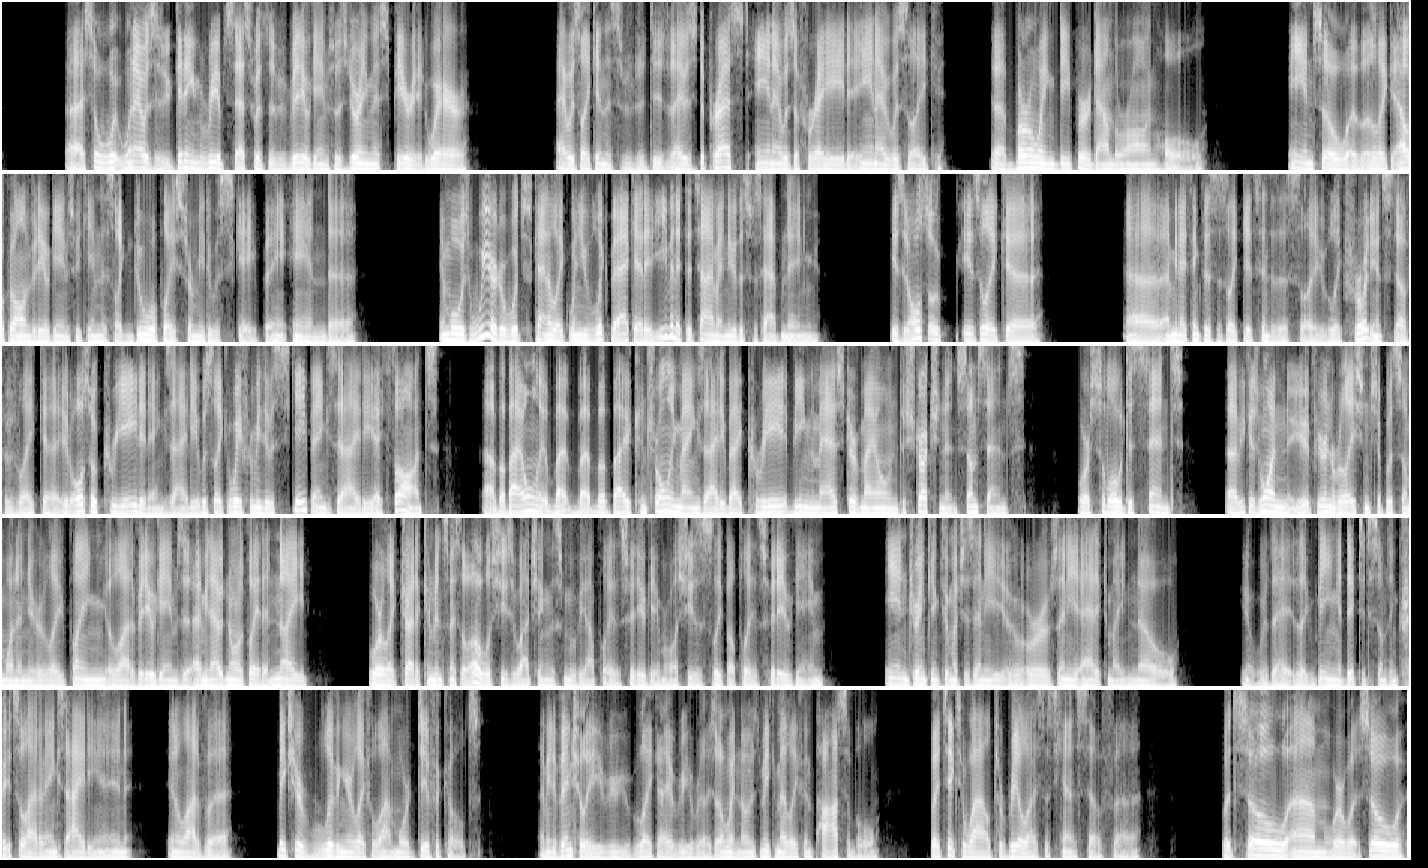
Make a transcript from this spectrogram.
Uh, so w- when I was getting re-obsessed with video games was during this period where I was like in this, I was depressed and I was afraid and I was like uh, burrowing deeper down the wrong hole. And so, uh, like, alcohol and video games became this like dual place for me to escape. And, uh, and what was weird, or what's kind of like when you look back at it, even at the time I knew this was happening, is it also is like, uh, uh, I mean, I think this is like gets into this like like Freudian stuff of like uh, it also created anxiety. It was like a way for me to escape anxiety. I thought, uh, but by only but but but by controlling my anxiety, by create being the master of my own destruction in some sense, or slow descent. Uh, because one, if you're in a relationship with someone and you're like playing a lot of video games, I mean, I would normally play it at night or like try to convince myself, oh, well, she's watching this movie, I'll play this video game, or while she's asleep, I'll play this video game. And drinking too much as any, or as any addict might know, you know, the, like being addicted to something creates a lot of anxiety and, and a lot of, uh, makes your living your life a lot more difficult. I mean, eventually, like I realize, oh wait, no, it's making my life impossible. But it takes a while to realize this kind of stuff. Uh, but so, um, where was so?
